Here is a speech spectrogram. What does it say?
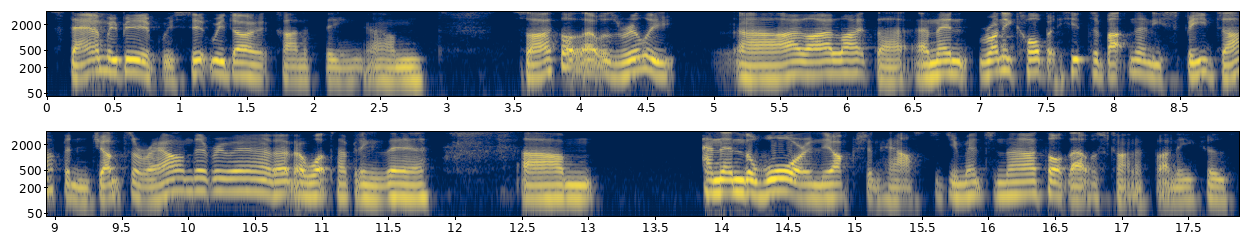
stand we bid, we sit we don't kind of thing. Um, so I thought that was really, uh, I, I like that. And then Ronnie Corbett hits a button and he speeds up and jumps around everywhere. I don't know what's happening there. Um, and then the war in the auction house. Did you mention that? I thought that was kind of funny because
